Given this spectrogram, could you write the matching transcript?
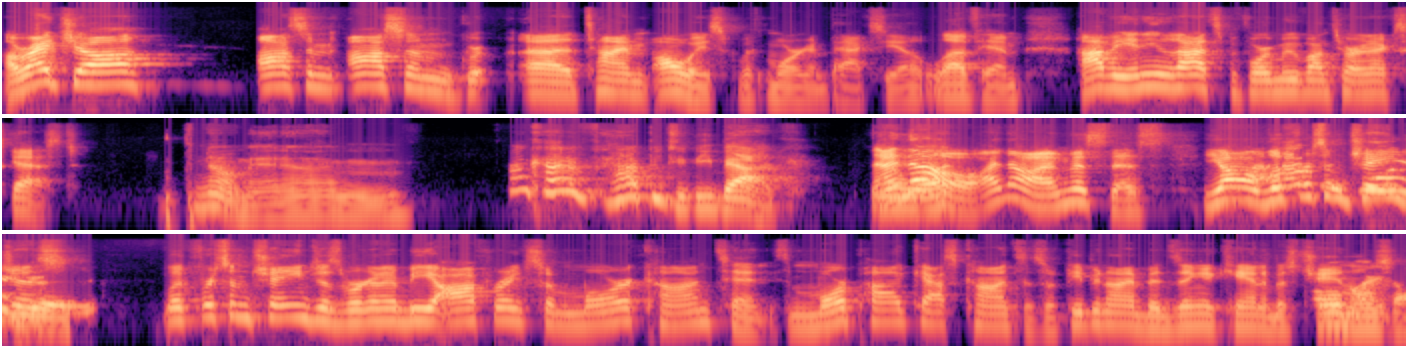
All right, y'all. Awesome, awesome uh, time always with Morgan Paxhia. Love him. Javi, any thoughts before we move on to our next guest? No, man. Um, I'm kind of happy to be back. You I know, I know. I missed this. Y'all look for some changes. Look for some changes. We're going to be offering some more content, some more podcast content. So keep an eye on Benzinga Cannabis oh channels, oh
